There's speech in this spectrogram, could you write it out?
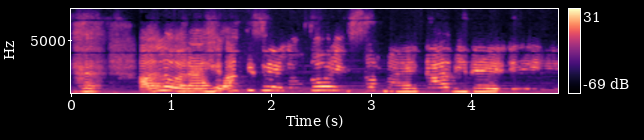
Allora, anche se l'autore insomma è Davide e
